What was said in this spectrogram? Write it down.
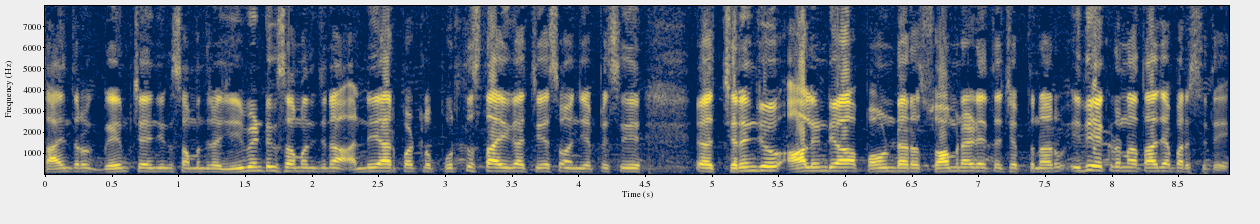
సాయంత్రం గేమ్ చేంజింగ్ సంబంధించిన ఈవెంట్కి సంబంధించిన అన్ని ఏర్పాట్లు పూర్తి స్థాయిగా చేసామని చెప్పేసి Chiranjeevi All India founder Swaminaidu అయితే చెప్తున్నారు. ఇది ఇక్కడున్న తాజా పరిస్థితి?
